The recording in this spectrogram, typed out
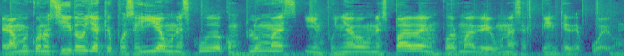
Era muy conocido ya que poseía un escudo con plumas y empuñaba una espada en forma de una serpiente de fuego.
